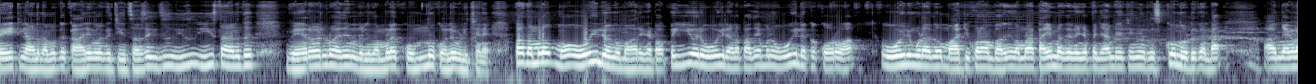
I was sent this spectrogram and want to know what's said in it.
റേറ്റിലാണ് നമുക്ക് കാര്യങ്ങളൊക്കെ ചെയ്യുന്നത്. ഇത് ഇത് ഈ സ്ഥാനത്ത് വേറെ വേറെ ആയതുകൊണ്ടല്ലോ നമ്മളെ കൊന്ന് കൊല വിളിച്ചേനെ. അപ്പോൾ നമ്മൾ ഓയിലും അങ്ങ് മാറി കേട്ടോ. അപ്പോൾ ഈ ഒരു ഓയിലാണ് അപ്പോൾ അതേപോലെ ഓയിലൊക്കെ കുറവാണ് ഓയിലും കൂടെ അങ്ങ് മാറ്റിക്കോളാൻ പറഞ്ഞു നമ്മൾ ആ ടൈമൊക്കെ കഴിഞ്ഞപ്പോൾ ഞാൻ വിചാരിച്ചു റിസ്ക് ഒന്നും എടുക്കണ്ട. ഞങ്ങൾ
